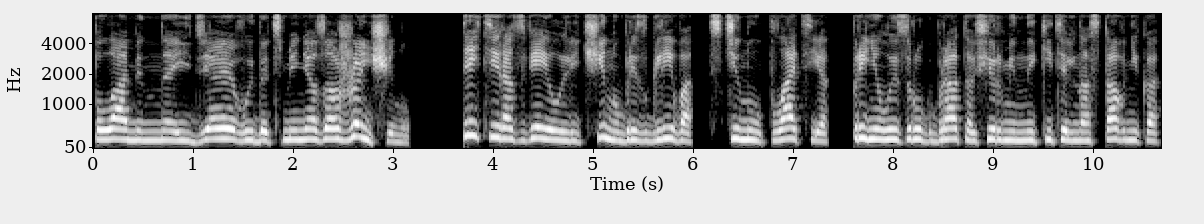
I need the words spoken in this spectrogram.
пламенная идея выдать меня за женщину? Третий развеял личину, брезгливо стянул платье, принял из рук брата фирменный китель наставника.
